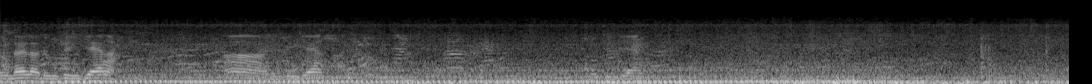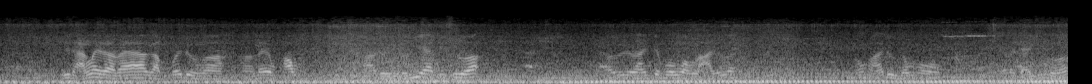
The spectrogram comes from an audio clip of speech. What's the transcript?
đường đây là đường Tiền Giang à đường Tiền Giang đường Tiền Giang đi thẳng đây là ra gặp với đường à, à, Lê Hồng Phong. À, đường Lữ Gia khi xưa á. À, Ở đây anh cho vô còn lại nữa không phải đường Đông Hồ. Để là chạy xuống nữa.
